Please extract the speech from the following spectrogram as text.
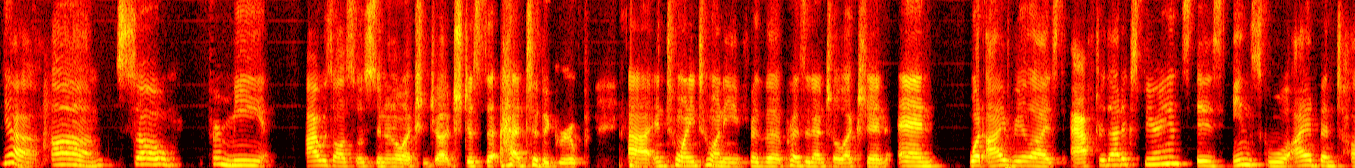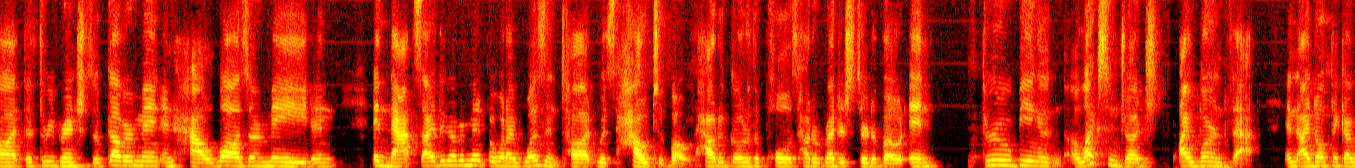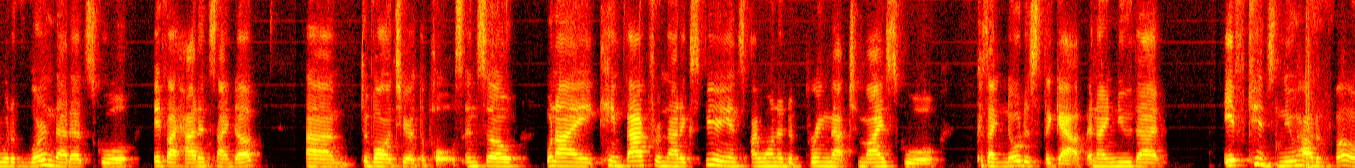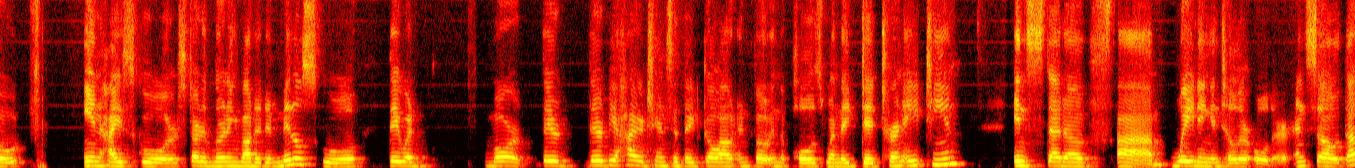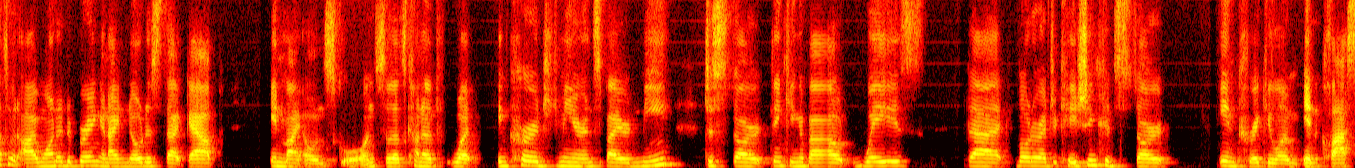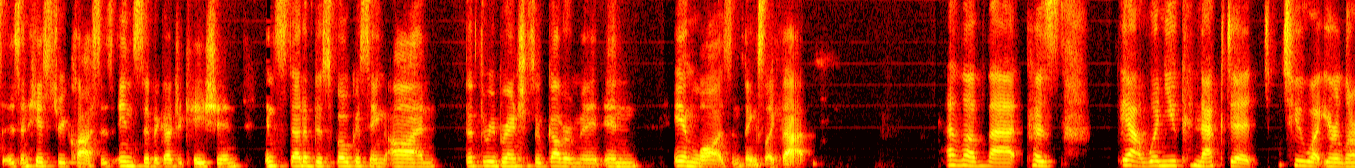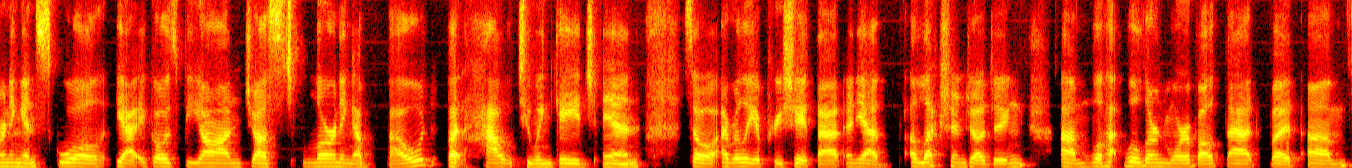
Yeah. Um, so for me, I was also a student election judge, just to add to the group uh, in 2020 for the presidential election. And what I realized after that experience is in school, I had been taught the three branches of government and how laws are made and in that side of the government. But what I wasn't taught was how to vote, how to go to the polls, how to register to vote. And through being an election judge, I learned that. And I don't think I would have learned that at school if I hadn't signed up um, to volunteer at the polls. And so when I came back from that experience, I wanted to bring that to my school because I noticed the gap and I knew that if kids knew how to vote in high school or started learning about it in middle school, they would more there there'd be a higher chance that they'd go out and vote in the polls when they did turn 18 instead of um, waiting until they're older. And so that's what I wanted to bring. And I noticed that gap in my own school. And so that's kind of what encouraged me or inspired me to start thinking about ways that voter education could start in curriculum, in classes, in history classes, in civic education, instead of just focusing on the three branches of government in in laws and things like that. I love that because yeah, when you connect it to what you're learning in school, yeah, it goes beyond just learning about, but how to engage in. So I really appreciate that. And yeah, election judging, um, we'll ha- we'll learn more about that. But um,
